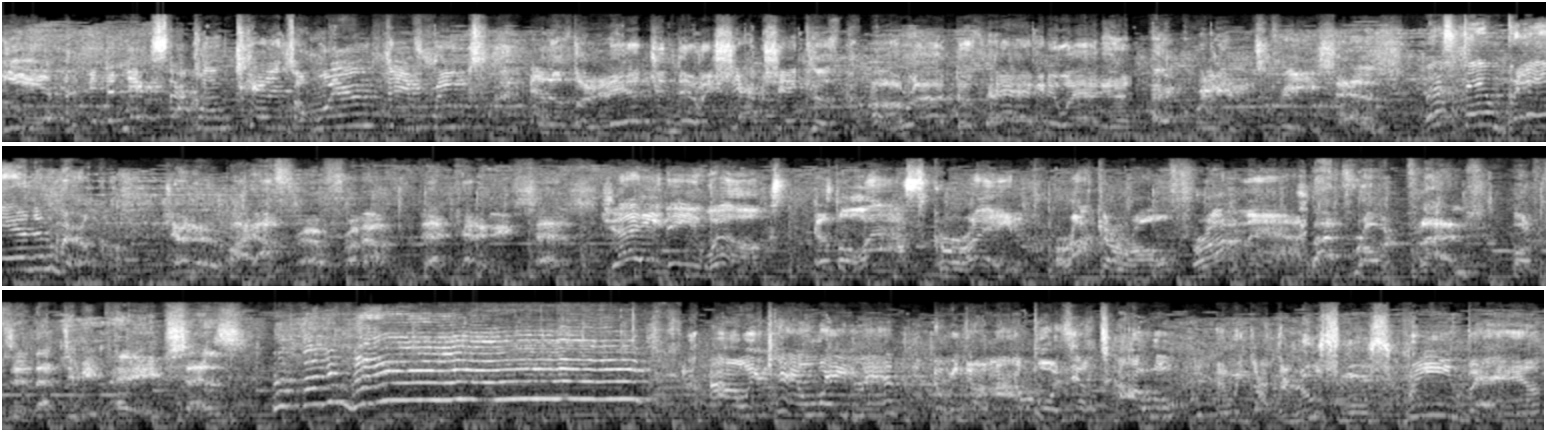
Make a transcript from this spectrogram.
Yeah, and the next Psycho Motel is on Wednesday, freaks. And of the legendary Shack Shakers, alright, the baggity wagon. Hank Williams 3 says, Best damn band in America. Biafra from out the dead Kennedy says. J.D. Wilkes is the last great rock and roll frontman. That Robert Plant, what was it that Jimmy Page says? And we got my boys El Toro, and we got the Loose Moose String Band.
